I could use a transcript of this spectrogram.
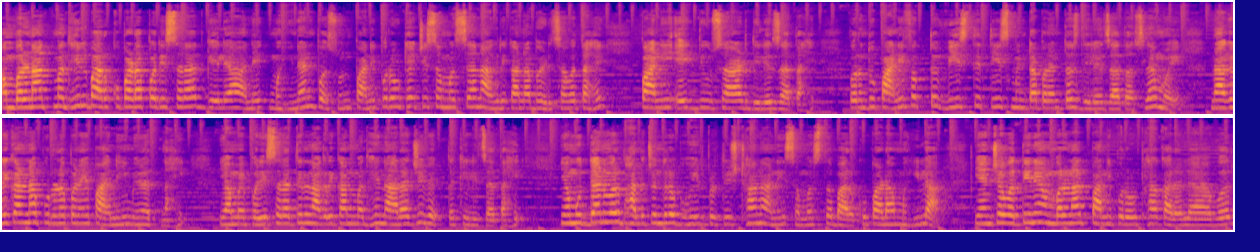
अंबरनाथमधील बारकुपाडा परिसरात गेल्या अनेक महिन्यांपासून पाणी पुरवठ्याची समस्या नागरिकांना भेडसावत आहे. पाणी एक दिवसाआड दिले जात आहे. परंतु पाणी फक्त वीस ते तीस मिनिटापर्यंतच दिले जात असल्यामुळे नागरिकांना पूर्णपणे पाणी मिळत नाही. यामुळे परिसरातील नागरिकांमध्ये नाराजी व्यक्त केली जात आहे. या मुद्द्यांवर भालचंद्र भोईर प्रतिष्ठान आणि समस्त बारकुपाडा महिला यांच्या वतीने अंबरनाथ पाणी पुरवठा कार्यालयावर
